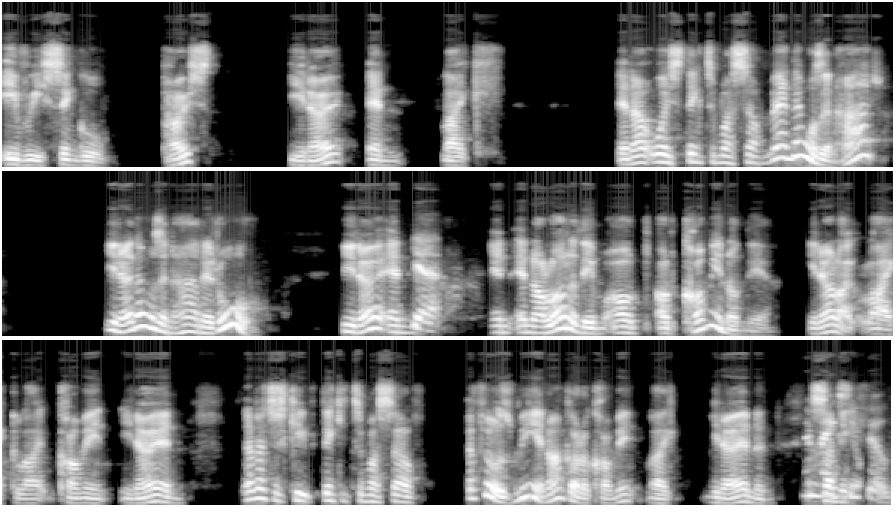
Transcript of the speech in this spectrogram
every single post, you know, and like, and I always think to myself, man, that wasn't hard, you know, that wasn't hard at all, you know, and yeah, and and a lot of them I'll I'd comment on there, you know, like like like comment, you know, and then I just keep thinking to myself, if it was me and I got a comment, like you know, and, and it makes something- you feel.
